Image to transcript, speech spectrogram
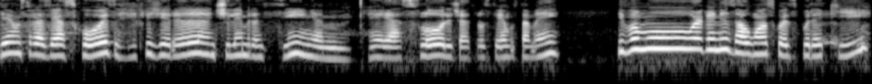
Viemos trazer as coisas, refrigerante, lembrancinha, é, as flores já trouxemos também. E vamos organizar algumas coisas por aqui.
